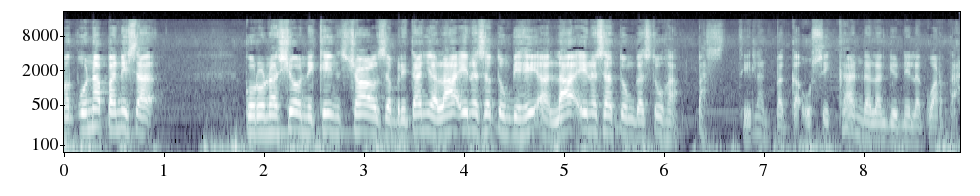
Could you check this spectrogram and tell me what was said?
Mag-una pa ni sa koronasyon ni King Charles sa Britanya, lain na sa itong bihiya, lain na sa itong gastuha. Pas silan pagkausikan na lang yun nila kwarta.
